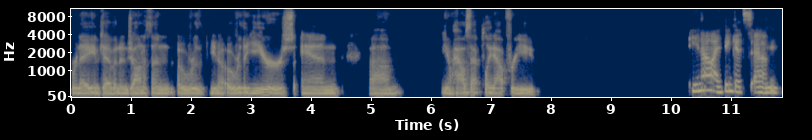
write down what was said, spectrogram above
Renee and Kevin and Jonathan over, you know, over the years, and um, you know, how's that played out for you? You know, I think it's um,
